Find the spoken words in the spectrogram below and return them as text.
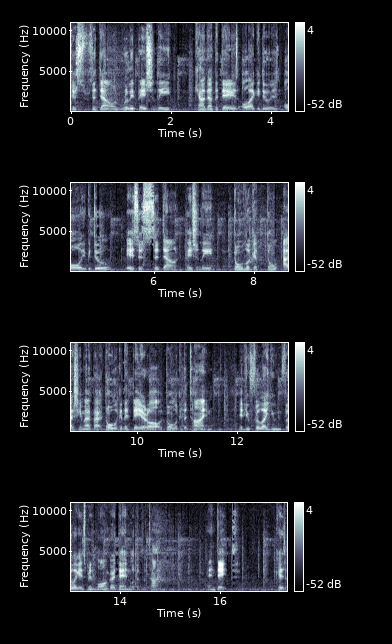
just sit down really patiently, count down the days. All I can do is, all you can do is just sit down patiently. Don't look at don't actually matter of fact don't look at the day at all. Don't look at the time. If you feel like you feel like it's been longer then look at the time and date. Because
